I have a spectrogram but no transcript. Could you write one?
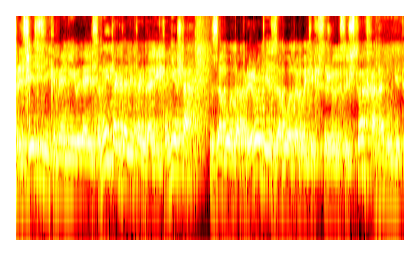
предшественниками они являются, ну и так далее, и так далее. И, конечно, забота о природе, забота об этих живых существах, она будет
